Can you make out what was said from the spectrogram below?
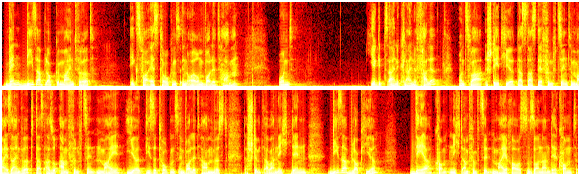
wenn dieser Block gemeint wird, XVS-Tokens in eurem Wallet haben. Und hier gibt es eine kleine Falle. Und zwar steht hier, dass das der 15. Mai sein wird, dass also am 15. Mai ihr diese Tokens im Wallet haben müsst. Das stimmt aber nicht, denn dieser Block hier, der kommt nicht am 15. Mai raus, sondern der kommt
